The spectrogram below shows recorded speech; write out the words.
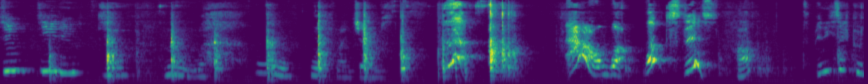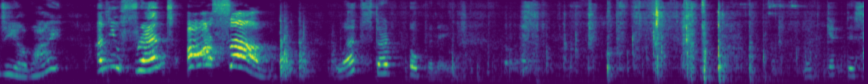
Do, do, do, do. Hmm. Where's my gems? Ow! What, what's this? Huh? Mini Deco DIY? A new friend? Awesome! Let's start opening. Let's get this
